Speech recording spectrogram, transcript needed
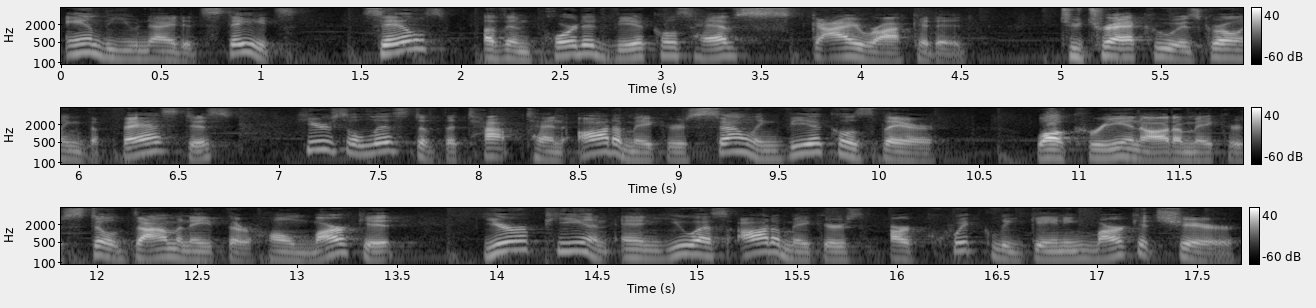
and the United States, sales of imported vehicles have skyrocketed. To track who is growing the fastest, here's a list of the top 10 automakers selling vehicles there. While Korean automakers still dominate their home market, European and US automakers are quickly gaining market share.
